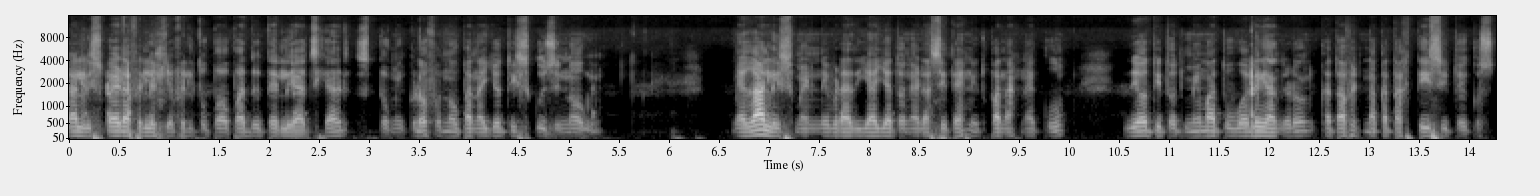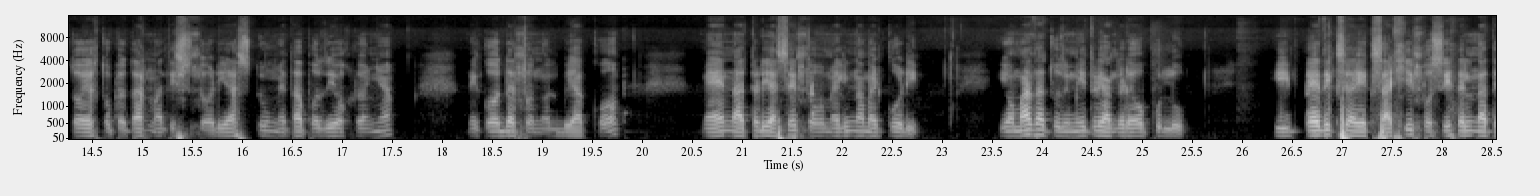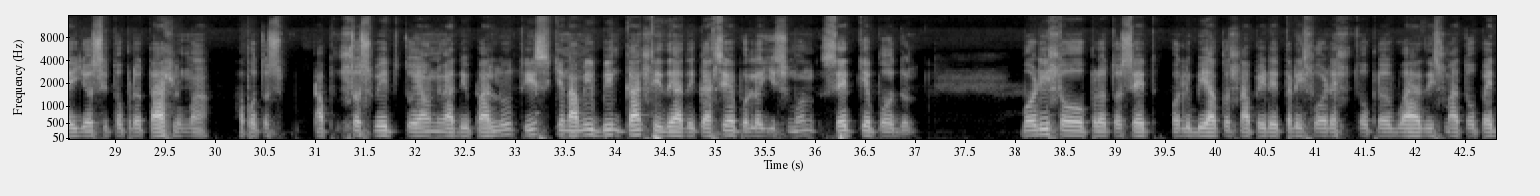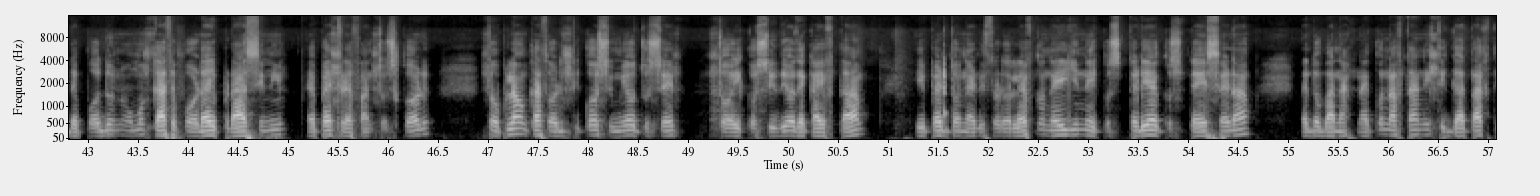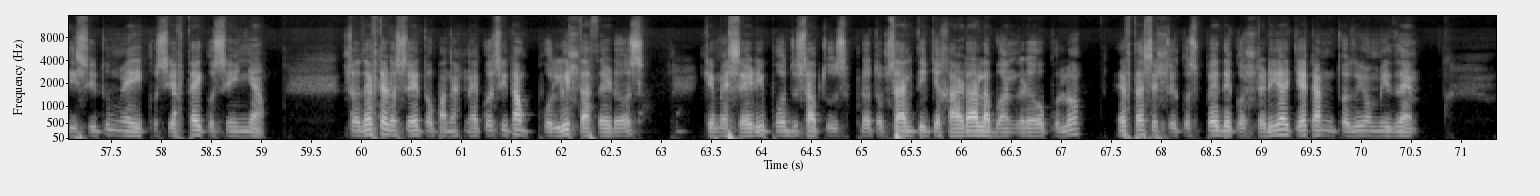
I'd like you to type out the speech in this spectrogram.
Καλησπέρα φίλε και φίλοι του παπαντού.gr Στο μικρόφωνο ο Παναγιώτης Κουζινόγλου Μεγάλη σημερινή βραδιά για τον ερασιτέχνη του Παναχνιακού διότι το τμήμα του βόλεϊ ανδρών κατάφερε να κατακτήσει το 26ο πρωτάθλημα της ιστορίας του μετά από δύο χρόνια νικώντας τον Ολυμπιακό με ένα 3 σετ το Μελίνα Μερκούρι. Η ομάδα του Δημήτρη Ανδρεόπουλου έδειξε εξ αρχής πως ήθελε να τελειώσει το πρωτάθλημα από το, από το σπίτι του αιώνιου αντίπαλου της και να μην μπει καν στη διαδικασία υπολογισμών σετ και πόντων. Μπορεί το πρώτο σετ ο Ολυμπιακός να πήρε τρεις φορές το προβάδισμα των πέντε πόντων, όμως κάθε φορά οι πράσινοι επέστρεφαν στο σκορ. Το πλέον καθοριστικό σημείο του σετ το 22-17 υπέρ των Ερυθρολεύκων έγινε 23-24 με τον Παναθηναϊκό να φτάνει στην κατάκτησή του με 27-29. Στο δεύτερο σετ ο Παναθηναϊκός ήταν πολύ σταθερός και με σερή πόντους από τους Πρωτοψάλτη και Χαράλαμπο Ανδρεόπουλο έφτασε στο 25-23 και έκανε το 2-0.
